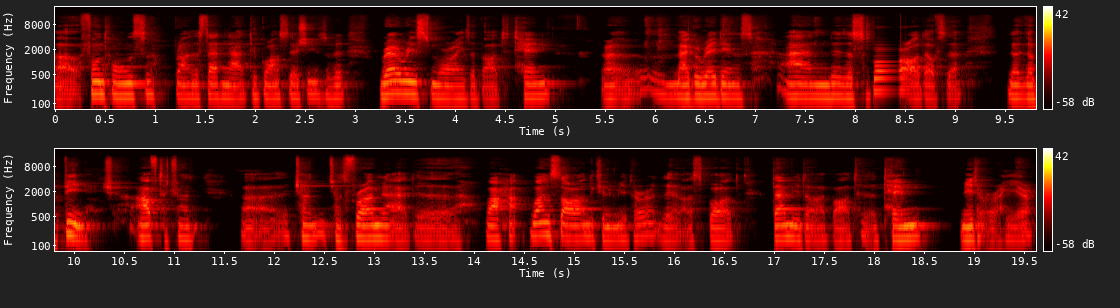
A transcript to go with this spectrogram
uh, photons from the satellite to ground station is very small, it's about 10 uh, megaradians, and the support of the, the, the beam after trans, uh, transforming at uh, 1,000 kilometer, the spot diameter about uh, 10 meter here.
